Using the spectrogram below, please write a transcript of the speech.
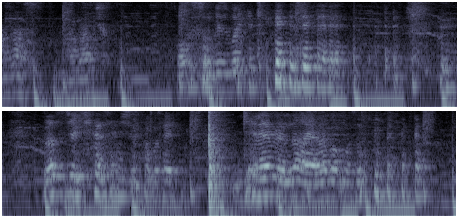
Nazar, nazar çıktı. Olsun biz buraya. Nasıl çekeceksin sen şimdi burayı? Gelemiyorsun da ayağına bakmasın.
